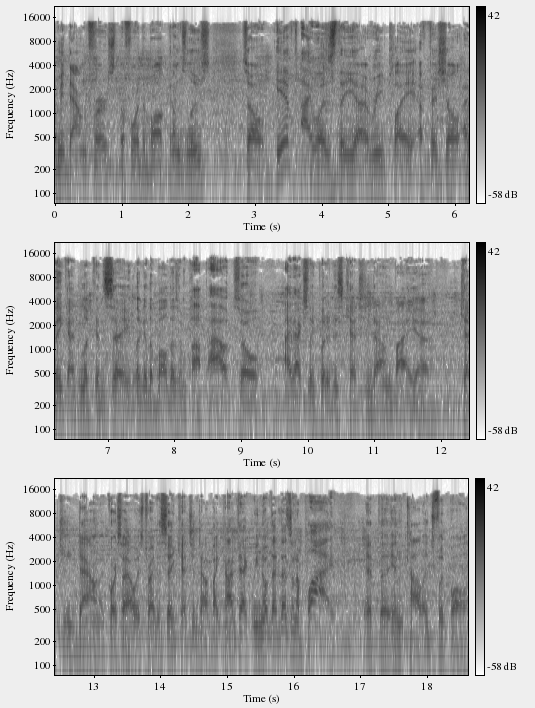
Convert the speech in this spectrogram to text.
I mean, down first before the ball comes loose. So if I was the uh, replay official, I think I'd look and say, look at the ball doesn't pop out. So I'd actually put it as catching down by uh, catching down. Of course, I always try to say catching down by contact. We know that doesn't apply at the, in college football,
